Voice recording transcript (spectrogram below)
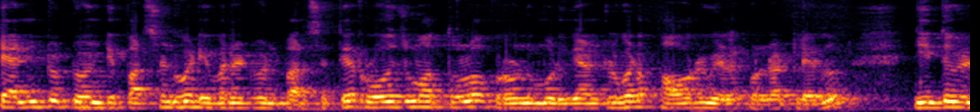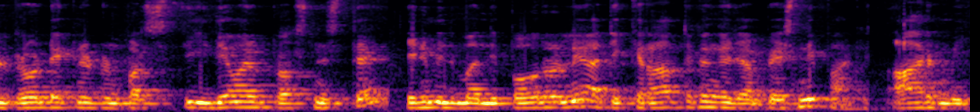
ten to twenty percent కూడా ఇవ్వనటువంటి పరిస్థితి. రోజు మొత్తంలో ఒక రెండు మూడు గంటలు కూడా పవర్ వీళ్ళకి ఉండట్లేదు. దీంతో వీళ్ళు రోడ్డు ఎక్కినటువంటి పరిస్థితి ఇదేమని ప్రశ్నిస్తే ఎనిమిది మంది పౌరుల్ని అతి కిరాతకంగా చంపేసింది పాకిస్తాన్. ఆర్మీ.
